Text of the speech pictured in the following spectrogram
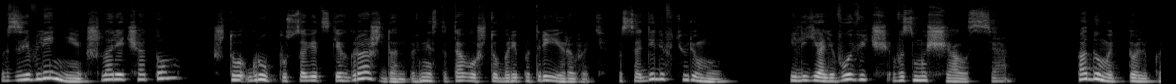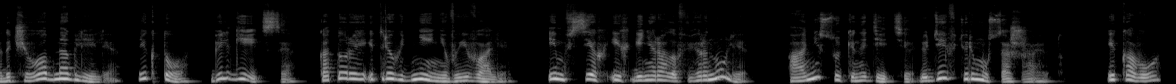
В заявлении шла речь о том, что группу советских граждан, вместо того, чтобы репатриировать, посадили в тюрьму. Илья Львович возмущался. Подумать только, до чего обнаглели. И кто? Бельгийцы, которые и трех дней не воевали. Им всех их генералов вернули, а они, сукины дети, людей в тюрьму сажают. И кого?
